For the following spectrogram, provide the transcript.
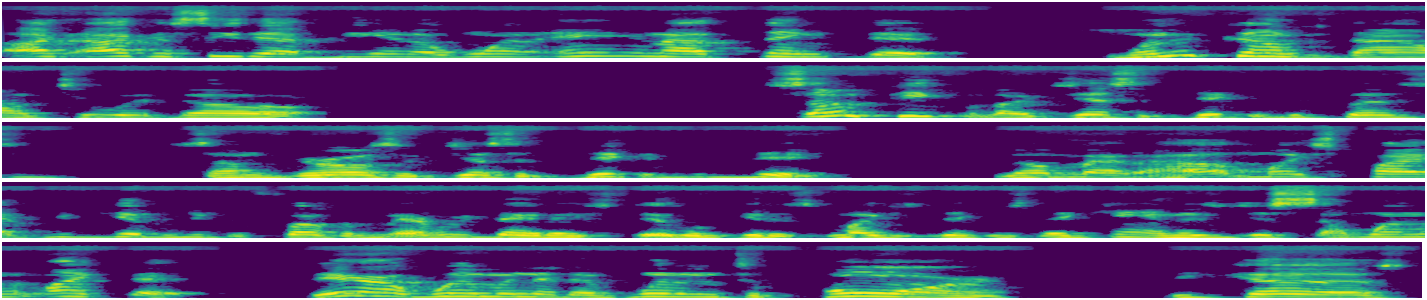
I, I can see that being a one. And I think that when it comes down to it, though, some people are just addicted to pussy. Some girls are just addicted to dick. No matter how much pipe you give them, you can fuck them every day. They still will get as much dick as they can. There's just some women like that. There are women that have went into porn because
